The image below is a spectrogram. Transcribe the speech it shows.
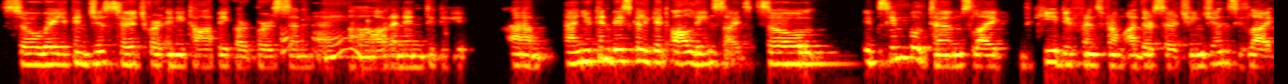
So where you can just search for any topic or person okay. uh, or an entity um, and you can basically get all the insights. So in simple terms, like the key difference from other search engines is like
